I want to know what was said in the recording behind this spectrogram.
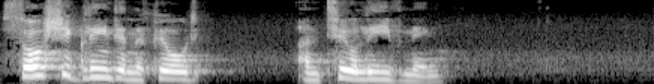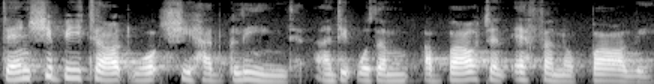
So she gleaned in the field until evening. Then she beat out what she had gleaned, and it was about an ephah of barley.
